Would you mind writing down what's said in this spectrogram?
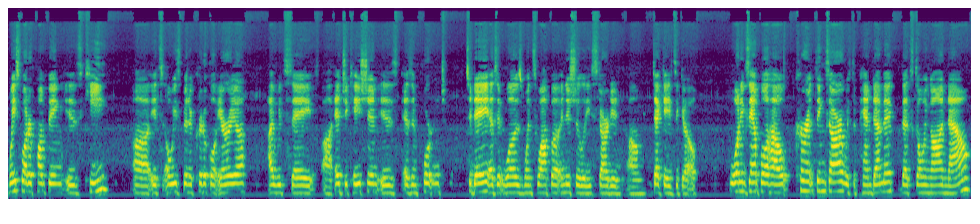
wastewater pumping is key. Uh, it's always been a critical area. I would say uh, education is as important today as it was when SWPA initially started um, decades ago. One example how current things are with the pandemic that's going on now,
